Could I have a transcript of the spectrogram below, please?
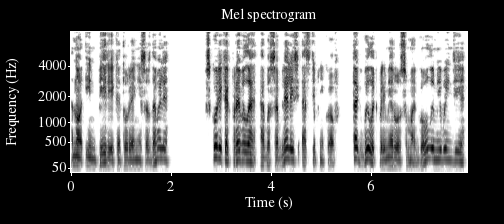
но империи, которые они создавали, вскоре, как правило, обособлялись от степняков. Так было, к примеру, с монголами в Индии,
